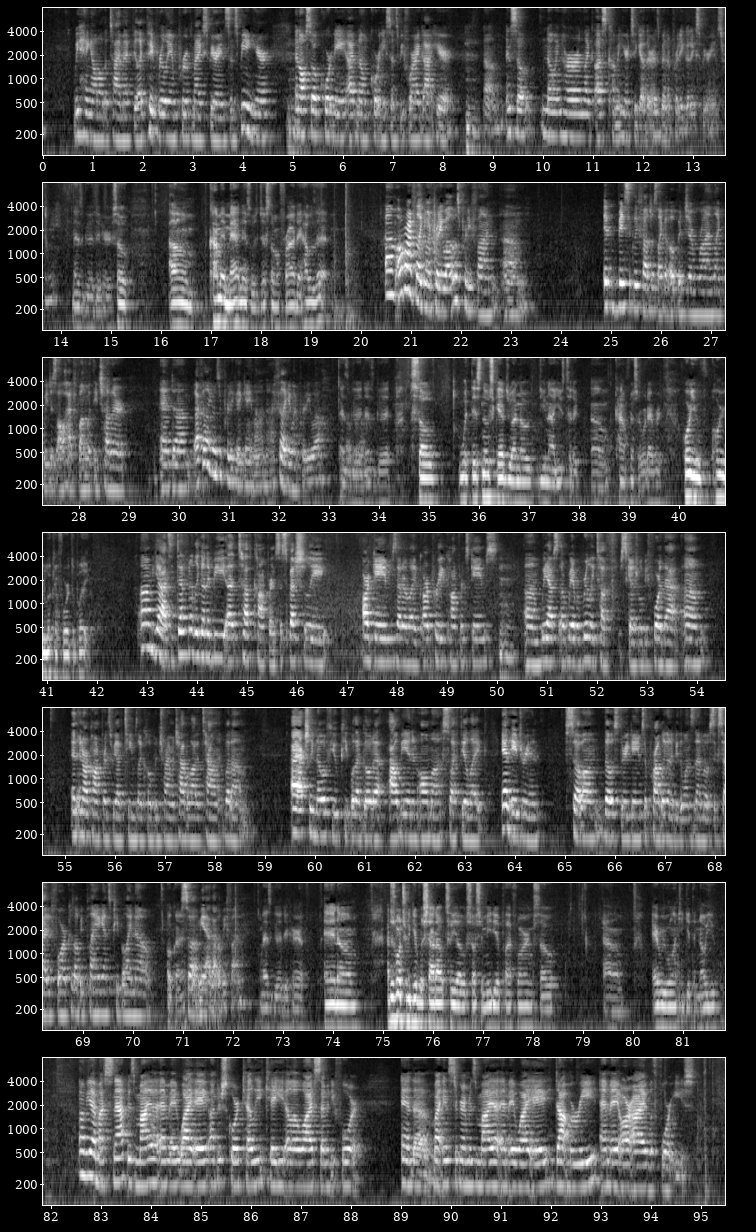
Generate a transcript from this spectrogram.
we hang out all the time, and I feel like they've really improved my experience since being here. Mhm. And also Courtney, I've known Courtney since before I got here. Mhm. Um, and so knowing her and like us coming here together has been a pretty good experience for me. That's good to hear. So, um, Comet Madness was just on Friday. How was that? Um, overall, I feel like it went pretty well. It was pretty fun. Um, it basically felt just like an open gym run. Like we just all had fun with each other, and um, I feel like it was a pretty good game. I don't know. I feel like it went pretty well. That's good. That's good. So, with this new schedule, I know you're not used to the um, conference or whatever. Who are you? Who are you looking forward to play? Um, yeah, it's definitely going to be a tough conference, especially our games that are like our pre-conference games. Mm-hmm. Um, we have a, we have a really tough schedule before that. Um, and in our conference, we have teams like Hope and Trine, which have a lot of talent. But um, I actually know a few people that go to Albion and Alma, so I feel like, and Adrian. So um, those three games are probably going to be the ones that I'm most excited for because I'll be playing against people I know. Okay, So um, yeah, that'll be fun. that's good to hear. And um, I just want you to give a shout out to your social media platforms so um, everyone can get to know you. Um, yeah, my snap is Maya M A Y A underscore Kelly K E L L Y seventy four, and uh, my Instagram is Maya M A Y A dot Marie M A R I with four E's.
